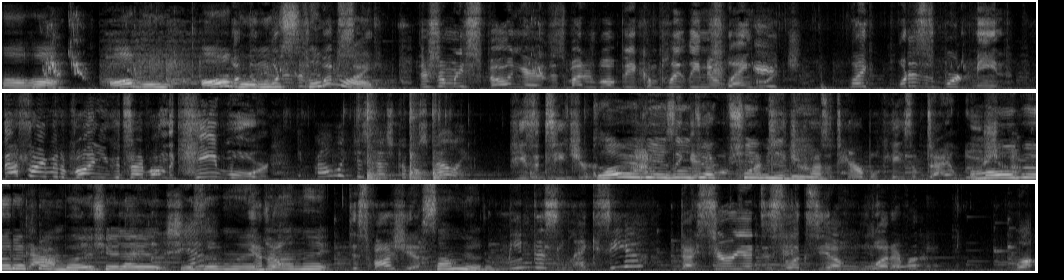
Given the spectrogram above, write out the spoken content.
Uh-huh. All, all look, what is this There's so many spelling errors, this might as well be a completely new language. Like, what does this word mean? That's not even a button you can type on the keyboard! It probably just has trouble spelling. Klavyede yazılacak bir şey bile değil. Ama o bir öğretmen. Böyle şeyler yazılmayacağını sanmıyorum. Dysuria, dyslexia, whatever. Well,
